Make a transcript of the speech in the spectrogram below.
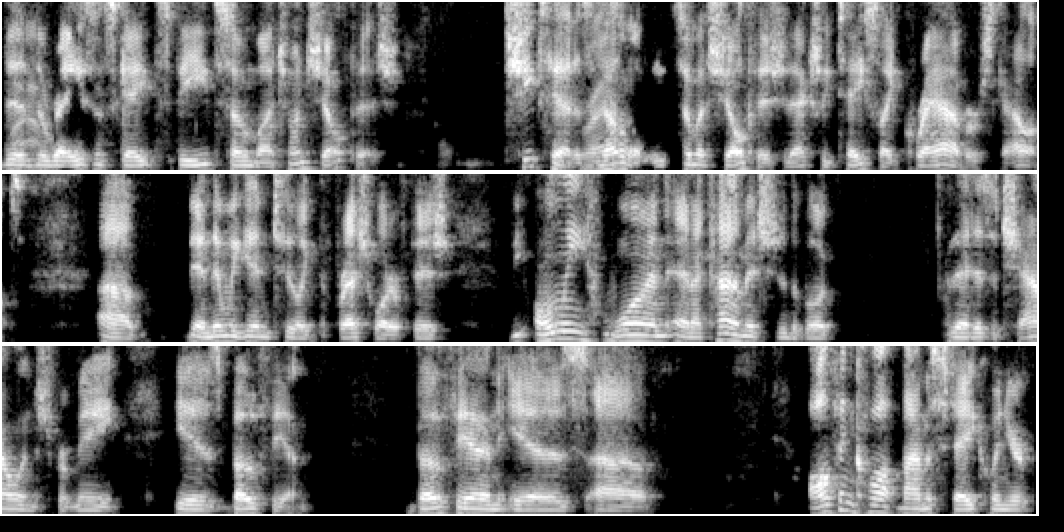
the, wow. the rays and skates feed so much on shellfish. Sheep's head is right. another one. Eats so much shellfish it actually tastes like crab or scallops. Uh, and then we get into like the freshwater fish. The only one, and I kind of mentioned in the book, that is a challenge for me is bowfin. Bowfin is uh, often caught by mistake when you're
